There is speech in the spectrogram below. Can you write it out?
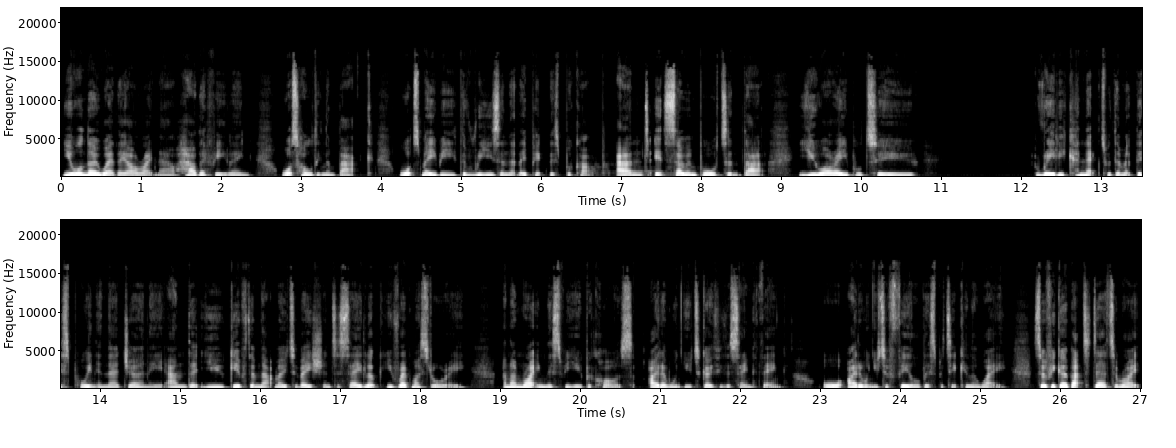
you will know where they are right now, how they're feeling, what's holding them back, what's maybe the reason that they picked this book up. And it's so important that you are able to really connect with them at this point in their journey and that you give them that motivation to say, look, you've read my story and I'm writing this for you because I don't want you to go through the same thing or I don't want you to feel this particular way. So if we go back to Dare to Write,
